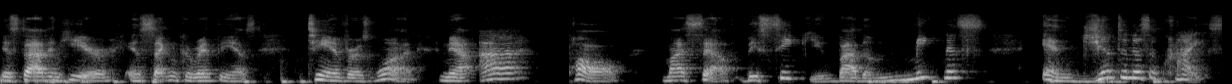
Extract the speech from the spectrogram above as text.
is starting here in Second Corinthians 10 verse 1. Now I Paul, myself, beseech you by the meekness and gentleness of Christ,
